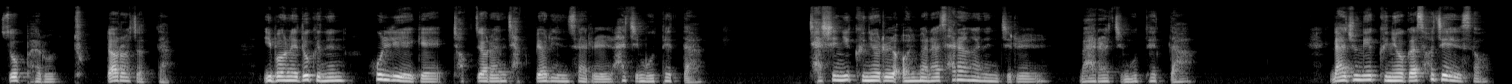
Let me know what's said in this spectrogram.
소파로 툭 떨어졌다. 이번에도 그는 홀리에게 적절한 작별 인사를 하지 못했다. 자신이 그녀를 얼마나 사랑하는지를 말하지 못했다. 나중에 그녀가 서재에서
